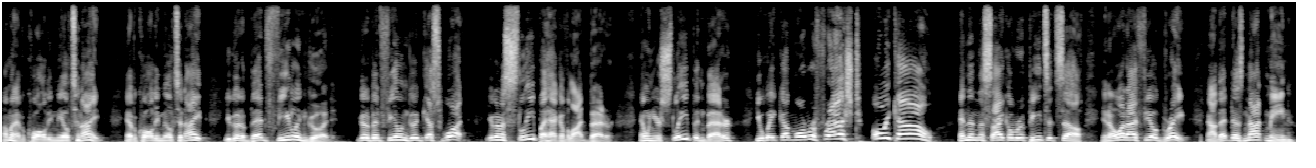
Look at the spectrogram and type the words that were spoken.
I'm going to have a quality meal tonight. You have a quality meal tonight. You go to bed feeling good. You go to bed feeling good. Guess what? You're going to sleep a heck of a lot better. And when you're sleeping better, you wake up more refreshed. Holy cow. And then the cycle repeats itself. You know what? I feel great. Now, that does not mean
